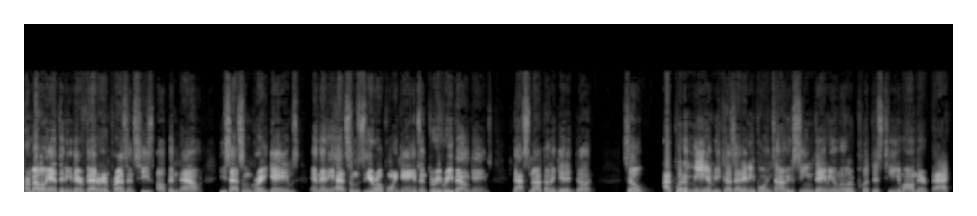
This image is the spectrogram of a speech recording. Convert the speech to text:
Carmelo Anthony, their veteran presence, he's up and down. He's had some great games, and then he had some zero point games and three rebound games. That's not going to get it done. So I put a medium because at any point in time, we've seen Damian Lillard put this team on their back,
